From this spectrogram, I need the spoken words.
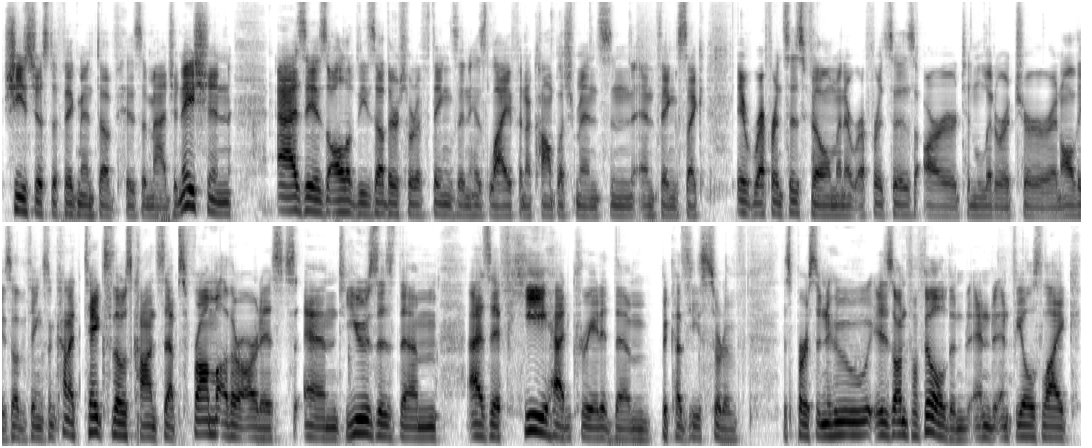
she's just a figment of his imagination as is all of these other sort of things in his life and accomplishments and, and things like it references film and it references art and literature and all these other things and kind of takes those concepts from other artists and uses them as if he had created them because he's sort of this person who is unfulfilled and, and, and feels like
